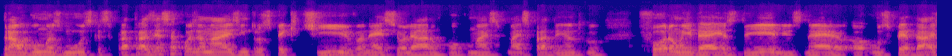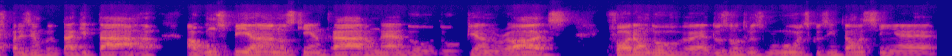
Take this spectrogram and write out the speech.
para algumas músicas, para trazer essa coisa mais introspectiva, né, esse olhar um pouco mais, mais para dentro foram ideias deles, né? Os pedais, por exemplo, da guitarra, alguns pianos que entraram, né? Do, do piano Rods foram do, é, dos outros músicos. Então, assim, é,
